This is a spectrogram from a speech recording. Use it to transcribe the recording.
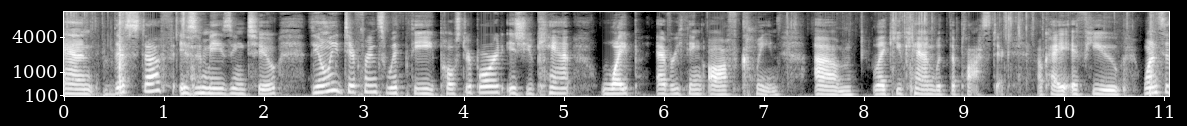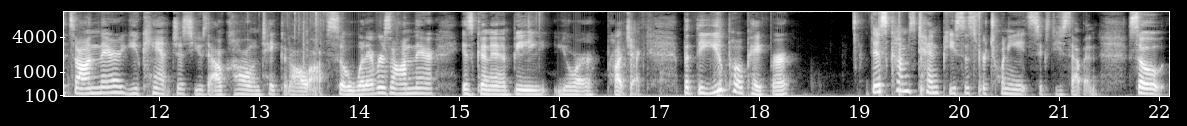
And this stuff is amazing too. The only difference with the poster board is you can't wipe everything off clean um, like you can with the plastic. Okay, if you, once it's on there, you can't just use alcohol and take it all off. So whatever's on there is going to be your project. But the Yupo paper, this comes 10 pieces for 28.67. So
